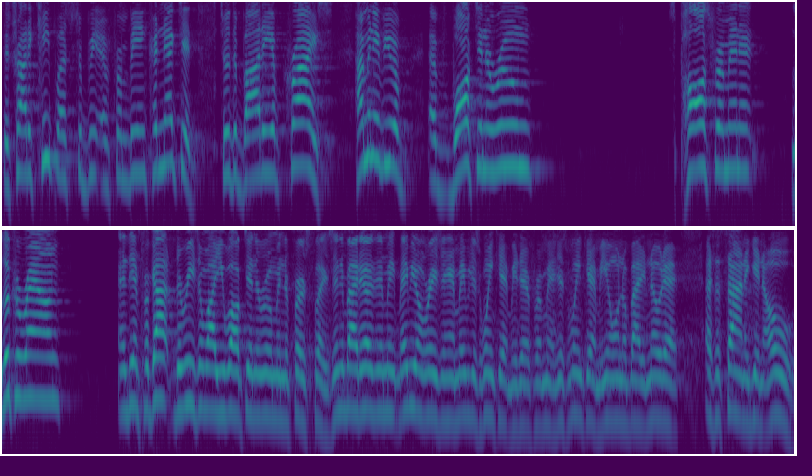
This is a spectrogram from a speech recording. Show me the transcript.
to try to keep us to be, from being connected to the body of Christ. How many of you have, have walked in a room, pause for a minute, look around, and then forgot the reason why you walked in the room in the first place. Anybody other than me? Maybe don't raise your hand. Maybe just wink at me there for a minute. Just wink at me. You don't want nobody to know that. That's a sign of getting old.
